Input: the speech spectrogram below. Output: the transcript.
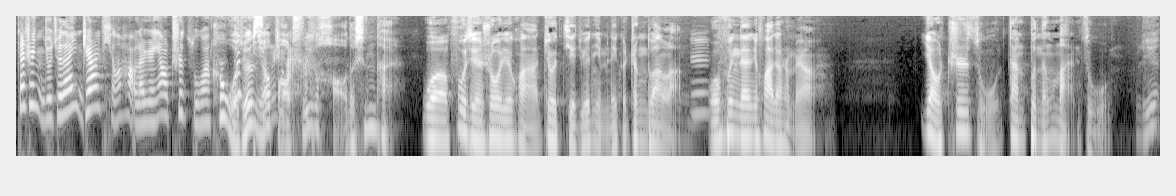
但是你就觉得，哎，你这样挺好了，人要知足啊。可是我觉得你要保持一个好的心态。我父亲说过一句话，就解决你们那个争端了。嗯，我父亲那句话叫什么呀？要知足，但不能满足。耶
